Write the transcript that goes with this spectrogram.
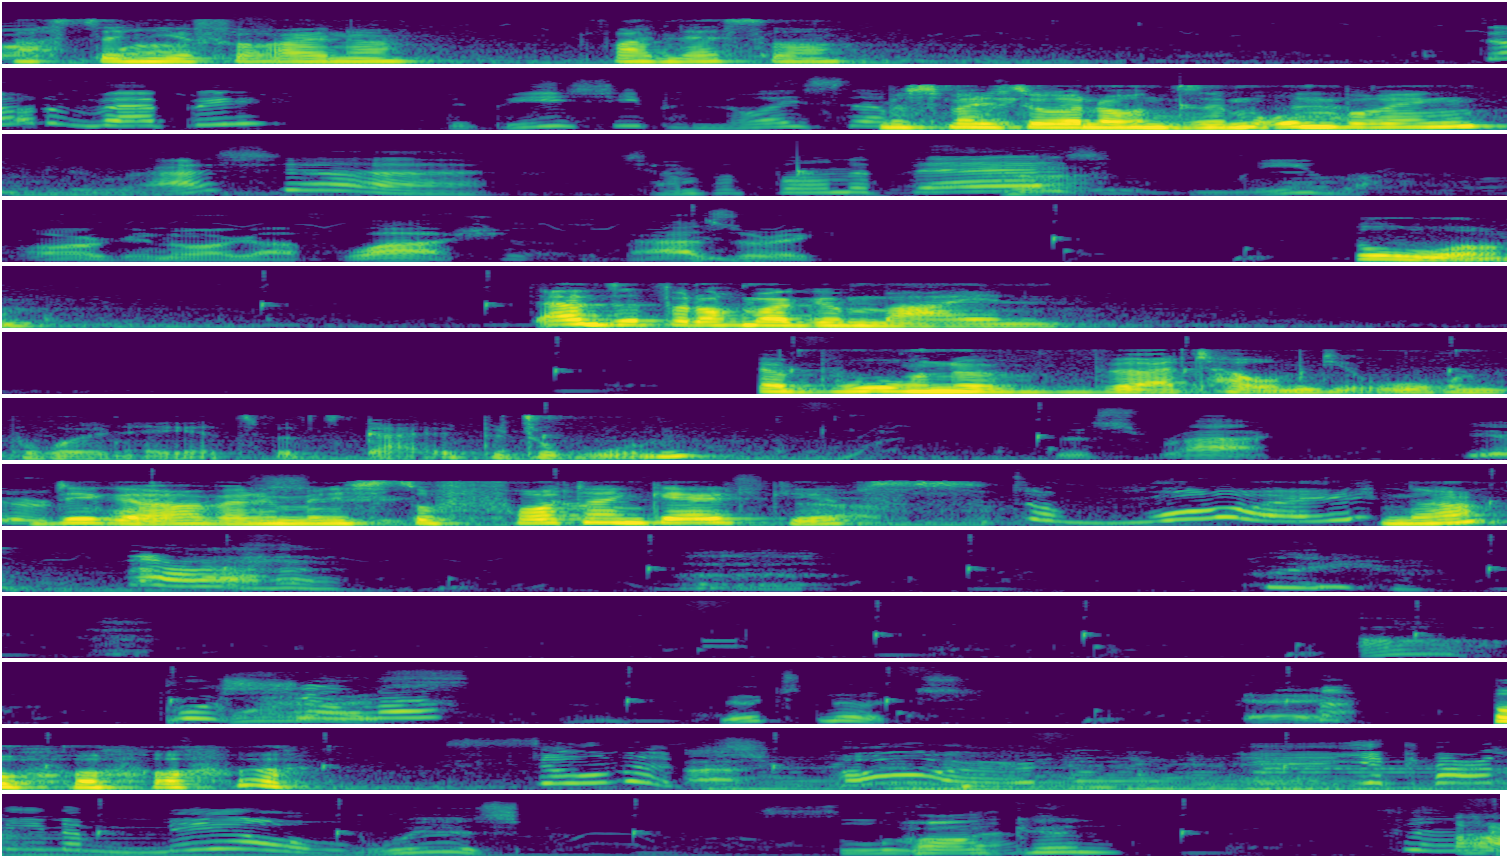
Was denn hier für eine? Vanessa. Müssen wir nicht sogar noch einen Sim umbringen? So. Dann sind wir doch mal gemein. Verborene Wörter um die Ohren brüllen. Ey, jetzt wird's geil. Bedrohen. Digga, wenn du mir nicht sofort dein Geld gibst. Ne?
